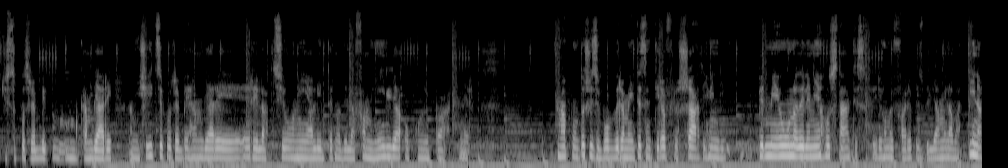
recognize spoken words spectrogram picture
questo potrebbe mm, cambiare amicizie, potrebbe cambiare relazioni all'interno della famiglia o con il partner. Ma appunto ci si può veramente sentire afflosciati, quindi per me una delle mie costanti è sapere come fare per svegliarmi la mattina,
